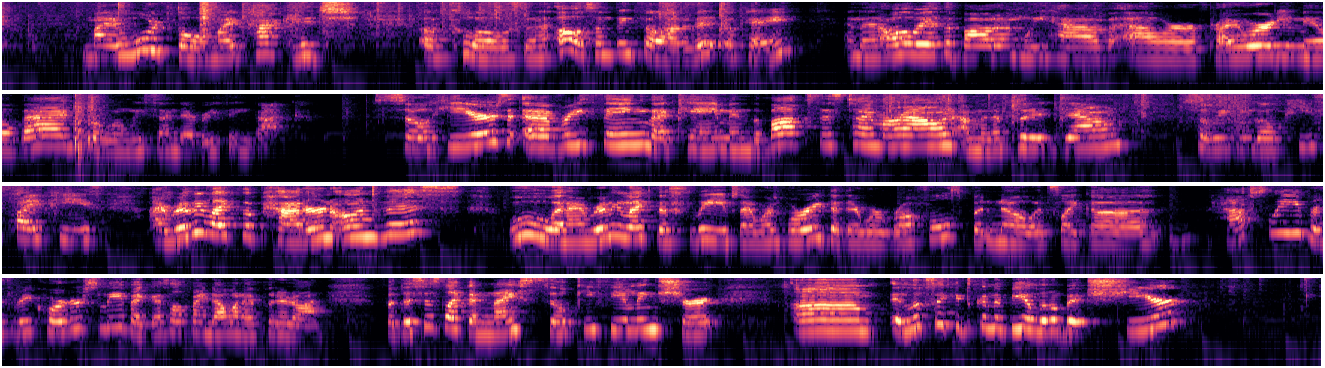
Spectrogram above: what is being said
my bulto, my package of clothes. And, oh, something fell out of it, okay. And then all the way at the bottom, we have our priority mail bag for when we send everything back. So here's everything that came in the box this time around. I'm gonna put it down so we can go piece by piece. I really like the pattern on this. Ooh, and I really like the sleeves. I was worried that there were ruffles, but no, it's like a half sleeve or three quarter sleeve. I guess I'll find out when I put it on. But this is like a nice silky feeling shirt. Um, it looks like it's gonna be a little bit sheer.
